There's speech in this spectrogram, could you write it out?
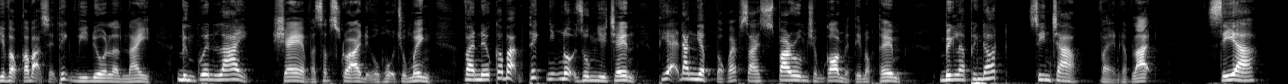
Hy vọng các bạn sẽ thích video lần này. Đừng quên like, share và subscribe để ủng hộ chúng mình. Và nếu các bạn thích những nội dung như trên thì hãy đăng nhập vào website sparoom.com để tìm đọc thêm. Mình là Pink Dot. Xin chào và hẹn gặp lại. See ya!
